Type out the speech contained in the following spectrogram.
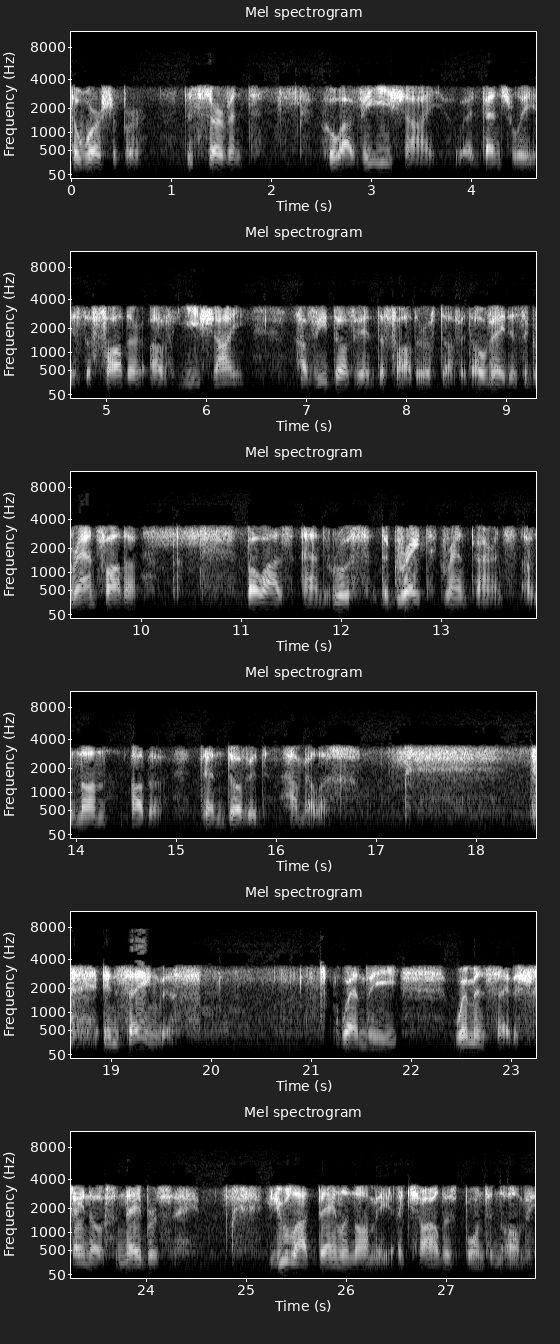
the worshiper, the servant, who Avi Yishai, who eventually is the father of Yishai, Avi David, the father of David. Oved is the grandfather, Boaz and Ruth, the great grandparents of none other than David Hamelech. In saying this, when the women say, the Shechenos, the neighbors say, Yulad Ben Naomi, a child is born to Naomi,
